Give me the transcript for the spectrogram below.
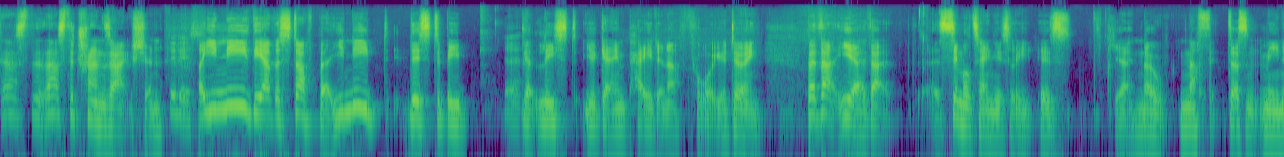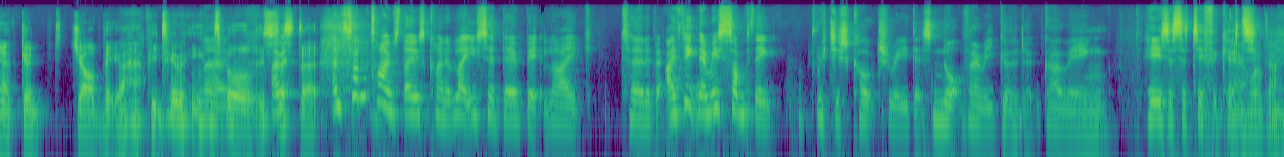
That's the, that's the transaction. It is. Like you need the other stuff, but you need this to be Yeah. at least you're getting paid enough for what you're doing. But that, yeah, that simultaneously is. Yeah, no, nothing doesn't mean a good job that you're happy doing at all. It's I mean, just uh, and sometimes those kind of like you said they're a bit like turn a bit I think there is something British culturally that's not very good at going here's a certificate Yeah, well done.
